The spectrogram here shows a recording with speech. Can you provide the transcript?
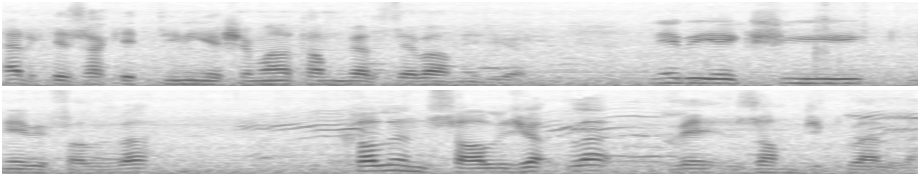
Herkes hak ettiğini yaşamaya tam gaz devam ediyor. Ne bir eksik ne bir fazla. Kalın sağlıcakla ve zamcıklarla.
